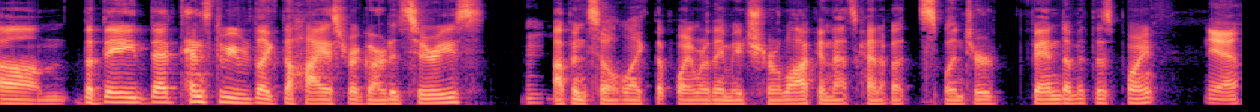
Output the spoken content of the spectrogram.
Um, but they that tends to be like the highest regarded series Mhm. up until like the point where they made Sherlock, and that's kind of a splinter fandom at this point. Yeah.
